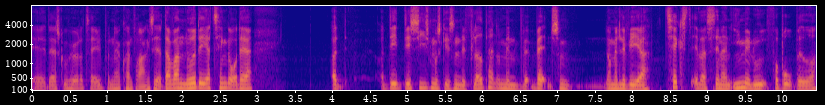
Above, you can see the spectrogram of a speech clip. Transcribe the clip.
øh, da jeg skulle høre dig tale på den her konference her, der var noget af det, jeg tænkte over, det er, og, og det, det siges måske sådan lidt fladpandet, men hvad, hvad, som, når man leverer tekst eller sender en e-mail ud for Bo Bedre,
